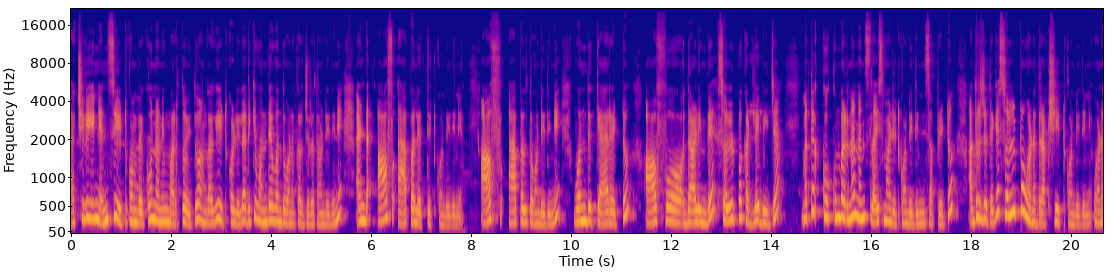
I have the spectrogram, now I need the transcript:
ಆ್ಯಕ್ಚುಲಿ ನೆನೆಸಿ ಇಟ್ಕೊಬೇಕು. ನನಗೆ ಮರ್ತೋಯ್ತು. ಹಂಗಾಗಿ ಇಟ್ಕೊಳ್ಳಿಲ್ಲ. ಅದಕ್ಕೆ ಒಂದೇ ಒಂದು ಒಣ ಖರ್ಜೂರ ತೊಗೊಂಡಿದ್ದೀನಿ. ಆ್ಯಂಡ್ ಹಾಫ್ ಆ್ಯಪಲ್ ಎತ್ತಿಟ್ಕೊಂಡಿದ್ದೀನಿ. ಹಾಫ್ ಆ್ಯಪಲ್ ತೊಗೊಂಡಿದ್ದೀನಿ. ಒಂದು ಕ್ಯಾರೆಟ್ಟು ಹಾಫ್ ದಾಳಿಂಬೆ, ಸ್ವಲ್ಪ ಕಡಲೆ ಬೀಜ ಮತ್ತು ಕುಕ್ಕುಂಬರ್ನ ನಾನು ಸ್ಲೈಸ್ ಮಾಡಿ ಇಟ್ಕೊಂಡಿದ್ದೀನಿ ಸಪ್ರೇಟು ಅದ್ರ ಜೊತೆಗೆ ಸ್ವಲ್ಪ ಒಣ ದ್ರಾಕ್ಷಿ ಇಟ್ಕೊಂಡಿದ್ದೀನಿ. ಒಣ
